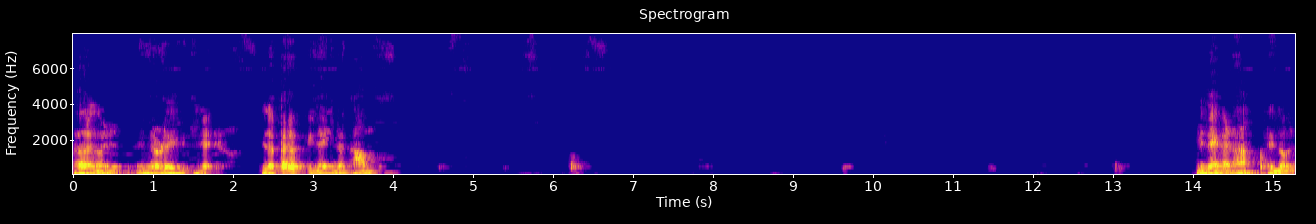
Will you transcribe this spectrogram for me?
பாருங்கள் எங்களுடைய இலை இலப்பரப்பு இலை இந்த காம்பு இலைகளா இன்னொரு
